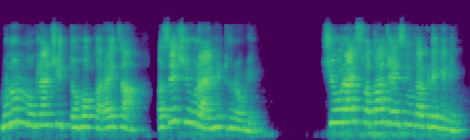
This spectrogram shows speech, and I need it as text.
म्हणून मुघलांशी तह करायचा असे शिवरायांनी ठरवले. शिवराय स्वतः जयसिंगाकडे गेले.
